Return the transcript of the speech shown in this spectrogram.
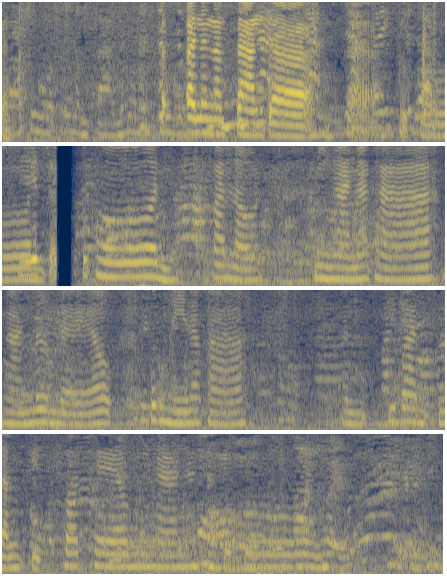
กันอันนั้นน้ำตาลจะจะทุกคนทุกคนบ้านเรามีงานนะคะ งานเริ่มแล้วพรุ่งนี้นะคะอันที่บ้านลังสิตบอแทลมีงานนะคะทุกคน ค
